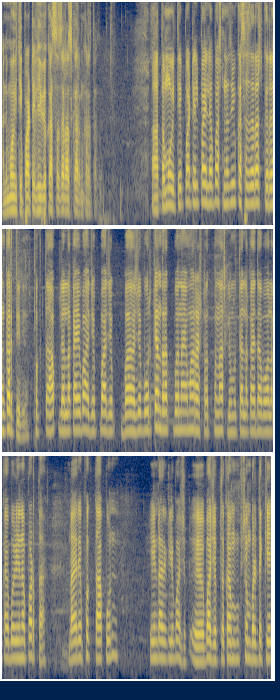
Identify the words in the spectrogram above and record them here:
आणि मोहिते पाटील हे विकासाचं राजकारण करतात. आता मोहिते पाटील पहिल्यापासूनच विकासाचं राजकारण करते ते. फक्त आपल्याला काय भाजप भाजप भाजपवर केंद्रात पण आहे महाराष्ट्रात पण असल्यामुळे त्याला काय दबावाला काय बळी न पडता डायरेक्ट फक्त आपण इनडायरेक्टली भाजप अं, भाजपचं काम शंभर टक्के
